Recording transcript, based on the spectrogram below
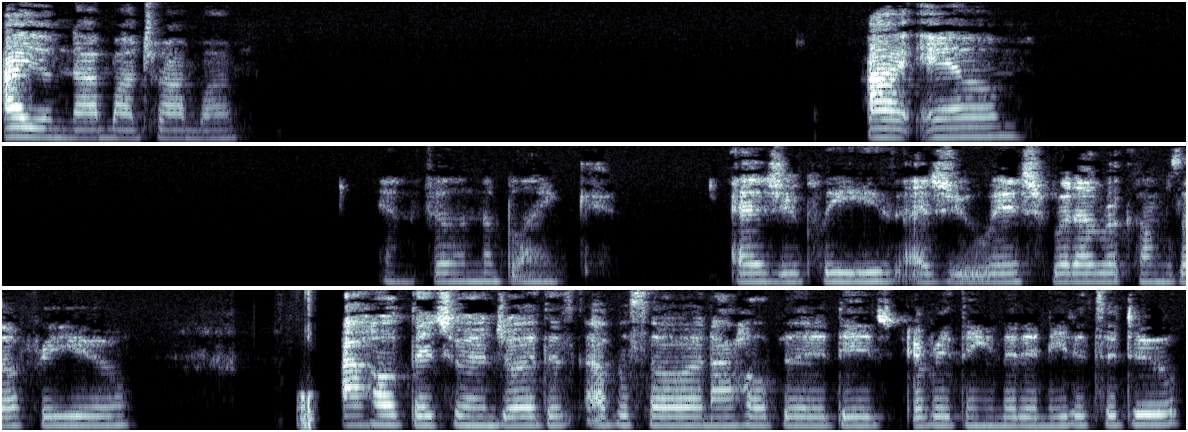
I am not my trauma. I am and fill in the blank as you please, as you wish, whatever comes up for you. I hope that you enjoyed this episode and I hope that it did everything that it needed to do.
